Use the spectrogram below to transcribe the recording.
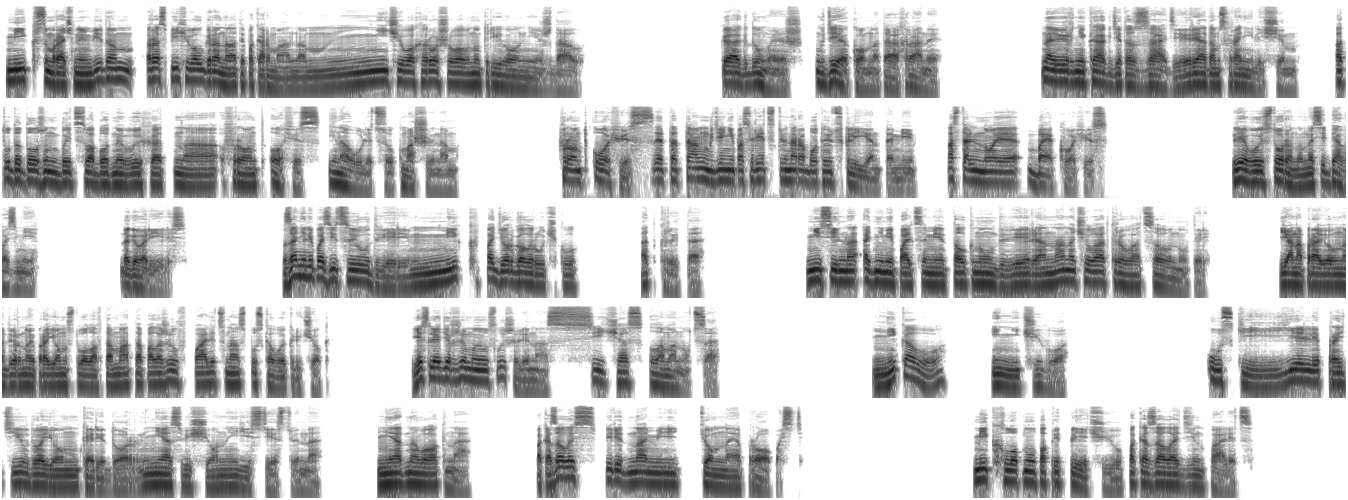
Мик с мрачным видом распихивал гранаты по карманам. Ничего хорошего внутри он не ждал. «Как думаешь, где комната охраны?» «Наверняка где-то сзади, рядом с хранилищем. Оттуда должен быть свободный выход на фронт-офис и на улицу к машинам. Фронт-офис — это там, где непосредственно работают с клиентами. Остальное — бэк-офис. Левую сторону на себя возьми. Договорились. Заняли позицию у двери. Мик подергал ручку. Открыто. Не сильно одними пальцами толкнул дверь, она начала открываться внутрь. Я направил на дверной проем ствол автомата, положил в палец на спусковой крючок. Если одержимые услышали нас, сейчас ломанутся. Никого и ничего. Узкий, еле пройти вдвоем коридор, не освещенный, естественно. Ни одного окна. Показалась перед нами темная пропасть. Мик хлопнул по предплечью, показал один палец.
